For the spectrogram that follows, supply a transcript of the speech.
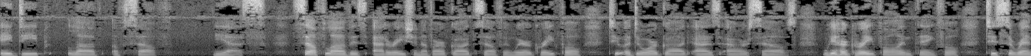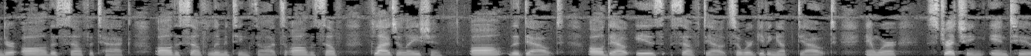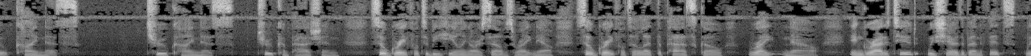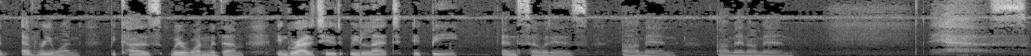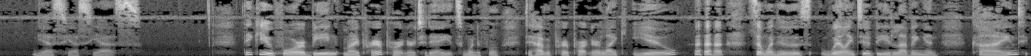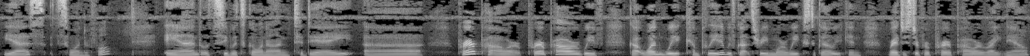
a deep love of self. Yes. Self love is adoration of our God self, and we are grateful to adore God as ourselves. We are grateful and thankful to surrender all the self attack, all the self limiting thoughts, all the self flagellation, all the doubt. All doubt is self doubt, so we're giving up doubt and we're stretching into kindness true kindness, true compassion. So grateful to be healing ourselves right now. So grateful to let the past go right now. In gratitude, we share the benefits with everyone because we're one with them. In gratitude, we let it be. And so it is. Amen. Amen. Amen. Yes, yes, yes. Thank you for being my prayer partner today. It's wonderful to have a prayer partner like you, someone who's willing to be loving and kind. Yes, it's wonderful. And let's see what's going on today. Uh, prayer power. Prayer power. We've got one week completed. We've got three more weeks to go. You can register for Prayer Power right now.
